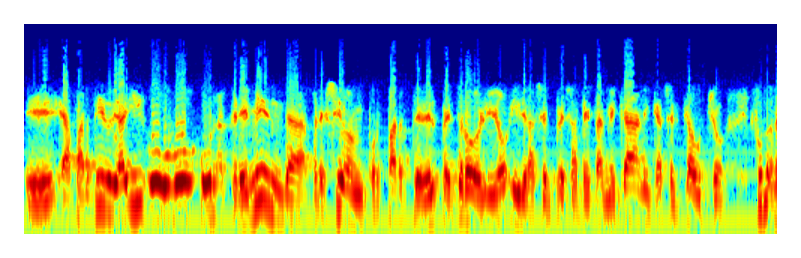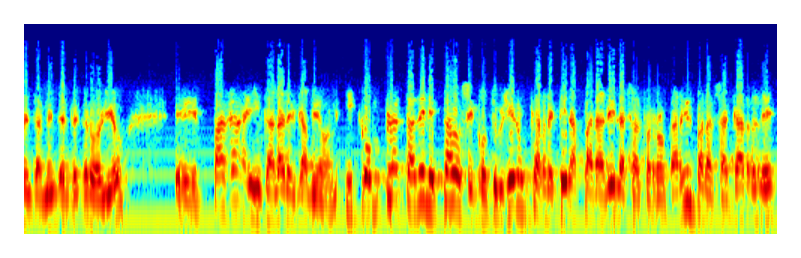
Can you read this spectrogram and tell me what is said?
Eh, a partir de ahí hubo una tremenda presión por parte del petróleo y de las empresas metalmecánicas, el caucho, fundamentalmente el petróleo, eh, para instalar el camión. Y con plata del Estado se construyeron carreteras paralelas al ferrocarril para sacarle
